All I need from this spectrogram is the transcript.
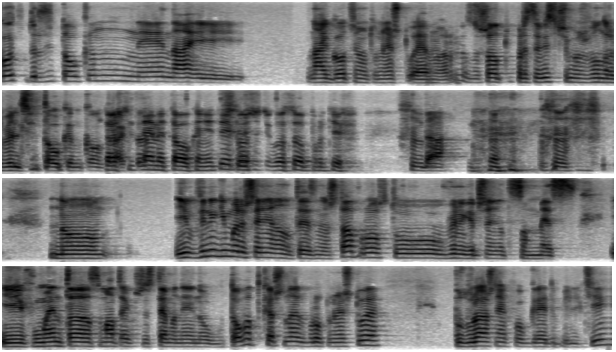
който държи токен не е най- най-готиното нещо ever, защото представи си, че имаш vulnerability токен контракта. Той ще вземе токените и после ще гласува против. да. Но и винаги има решения на тези неща, просто винаги решенията са мес. И в момента самата екосистема не е много готова, така че най-доброто нещо е позволяваш някакво upgradability.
